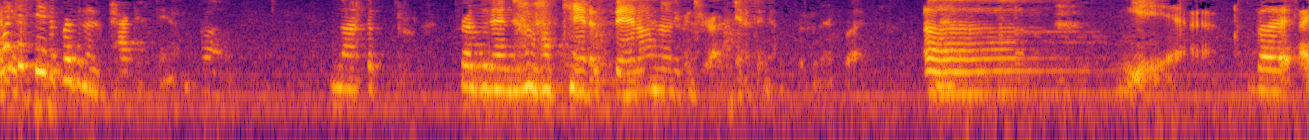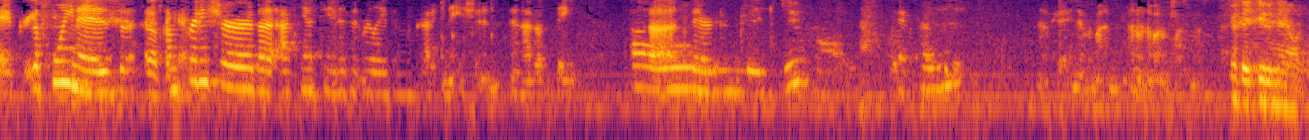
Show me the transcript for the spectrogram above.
went to see the president of Pakistan, Oh. not the president of Afghanistan. I'm not even sure Afghanistan has a president, but Um, yeah, but I agree. the point is, I don't think I'm I- pretty sure that Afghanistan isn't really a democratic nation, and I don't think. Um, they're- they do have a president. Okay, never mind. I don't know what I'm talking about. If they do now.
